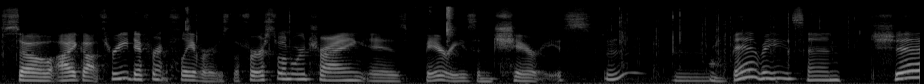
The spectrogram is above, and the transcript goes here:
So I got three different flavors. The first one we're trying is berries and cherries. Berries and cherries.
